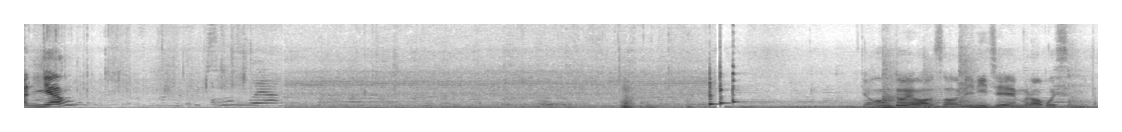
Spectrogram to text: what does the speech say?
안녕. 영흥도에 와서 리니지 M을 하고 있습니다.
